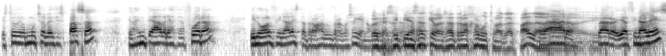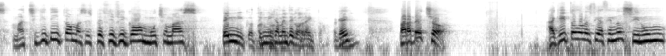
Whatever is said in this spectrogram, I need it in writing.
Esto muchas veces pasa, que la gente abre hacia afuera y luego al final está trabajando otra cosa que no. Porque que así no- piensas que vas a trabajar mucho más la espalda. Claro, Y- claro, y al final es más chiquitito, más específico, mucho más técnico, técnicamente correcto, ¿ok? Para pecho, aquí todo lo estoy haciendo sin un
